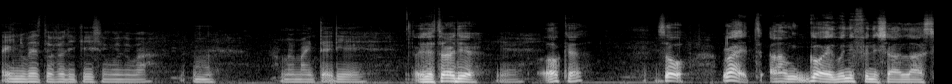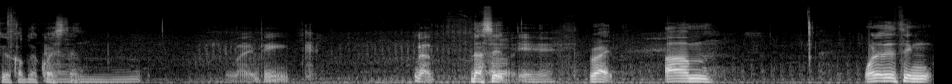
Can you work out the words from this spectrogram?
the University of Education, Winneba. Mm. I'm in my third year. In Your third year. Yeah. Okay. So, right. Um, go ahead. When you finish, I'll ask you a couple of questions. Um, I think that's That's it. Yeah. Right. Um, one of the things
